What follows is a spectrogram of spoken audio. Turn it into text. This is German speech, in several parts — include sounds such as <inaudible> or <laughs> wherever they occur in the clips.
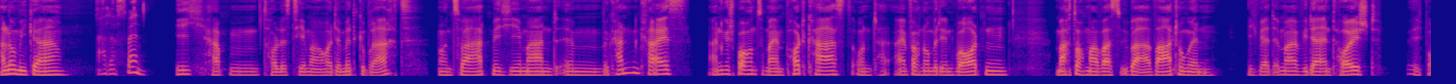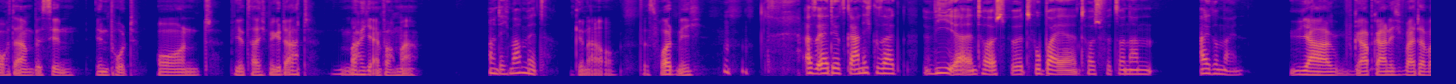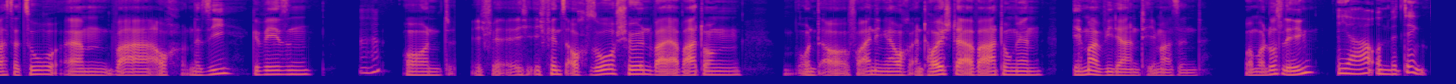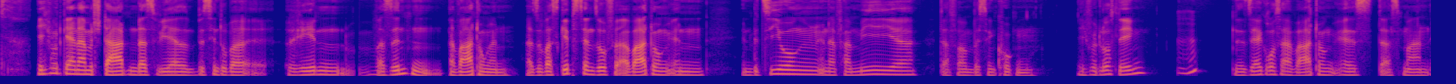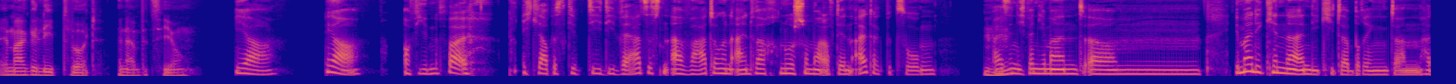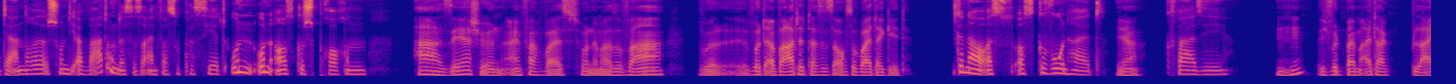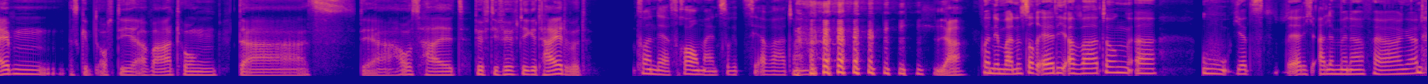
Hallo Mika. Hallo Sven. Ich habe ein tolles Thema heute mitgebracht. Und zwar hat mich jemand im Bekanntenkreis angesprochen zu meinem Podcast und einfach nur mit den Worten, mach doch mal was über Erwartungen. Ich werde immer wieder enttäuscht. Ich brauche da ein bisschen Input. Und jetzt habe ich mir gedacht, mache ich einfach mal. Und ich mache mit. Genau, das freut mich. <laughs> Also er hat jetzt gar nicht gesagt, wie er enttäuscht wird, wobei er enttäuscht wird, sondern allgemein ja, gab gar nicht weiter was dazu. Ähm, war auch eine Sie gewesen. Mhm. Und ich, ich, ich finde es auch so schön, weil Erwartungen und auch, vor allen Dingen auch enttäuschte Erwartungen immer wieder ein Thema sind. Wollen wir loslegen? Ja, unbedingt. Ich würde gerne damit starten, dass wir ein bisschen drüber reden, was sind denn Erwartungen? Also was gibt es denn so für Erwartungen in, in Beziehungen, in der Familie, dass wir ein bisschen gucken. Ich würde loslegen. Mhm eine sehr große Erwartung ist, dass man immer geliebt wird in einer Beziehung. Ja, ja, auf jeden Fall. Ich glaube, es gibt die diversesten Erwartungen einfach nur schon mal auf den Alltag bezogen. Mhm. Weiß ich nicht, wenn jemand ähm, immer die Kinder in die Kita bringt, dann hat der andere schon die Erwartung, dass es einfach so passiert, un unausgesprochen. Ah, sehr schön. Einfach weil es schon immer so war, wird erwartet, dass es auch so weitergeht. Genau, aus, aus Gewohnheit. Ja. Quasi. Mhm. Ich würde beim Alltag bleiben. Es gibt oft die Erwartung, dass der Haushalt 50-50 geteilt wird. Von der Frau meinst du, gibt es die Erwartung? <laughs> ja. Von dem Mann ist doch eher die Erwartung, äh, uh, jetzt werde ich alle Männer verärgern.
